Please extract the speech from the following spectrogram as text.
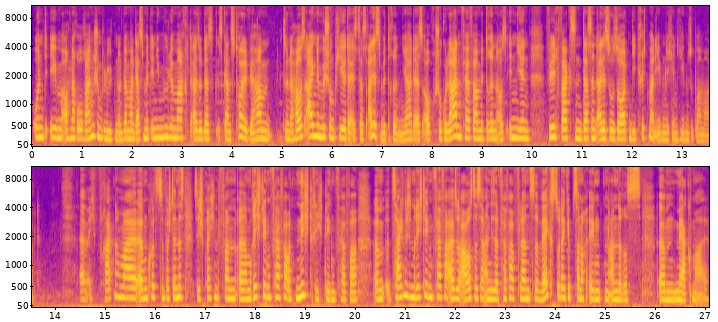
und eben auch nach Orangenblüten. Und wenn man das mit in die Mühle macht, also das ist ganz toll. Wir haben so eine hauseigene Mischung hier, da ist das alles mit drin. Ja, da ist auch Schokoladenpfeffer mit drin aus Indien, Wildwachsen. Das sind alles so Sorten, die kriegt man eben nicht in jedem Supermarkt. Ähm, ich frage nochmal ähm, kurz zum Verständnis. Sie sprechen von ähm, richtigen Pfeffer und nicht richtigen Pfeffer. Ähm, zeichnet den richtigen Pfeffer also aus, dass er an dieser Pfefferpflanze wächst oder gibt es da noch irgendein anderes ähm, Merkmal?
